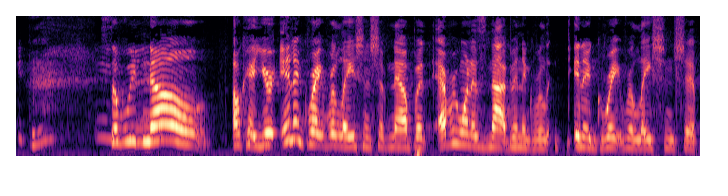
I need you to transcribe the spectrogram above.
Exactly. So we know. Okay, you're in a great relationship now, but everyone has not been in a great relationship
